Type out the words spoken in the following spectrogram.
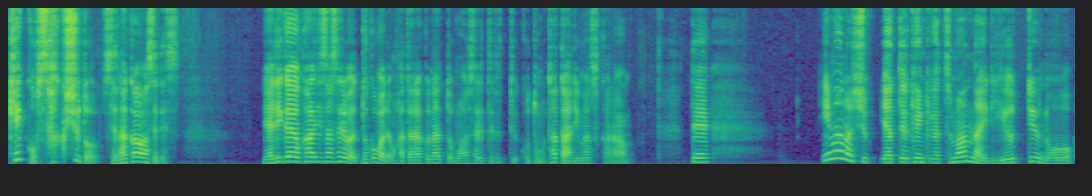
結構搾取と背中合わせです。やりがいを感じさせればどこまでも働くなって思わされてるっていうことも多々ありますから。で、今のしやってる研究がつまんない理由っていうのを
